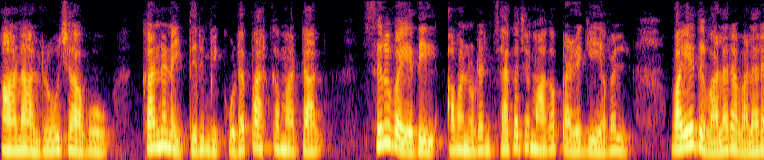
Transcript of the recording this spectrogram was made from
ஆனால் ரோஜாவோ கண்ணனை திரும்பி கூட பார்க்க மாட்டாள் சிறுவயதில் அவனுடன் சகஜமாக பழகியவள் வயது வளர வளர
